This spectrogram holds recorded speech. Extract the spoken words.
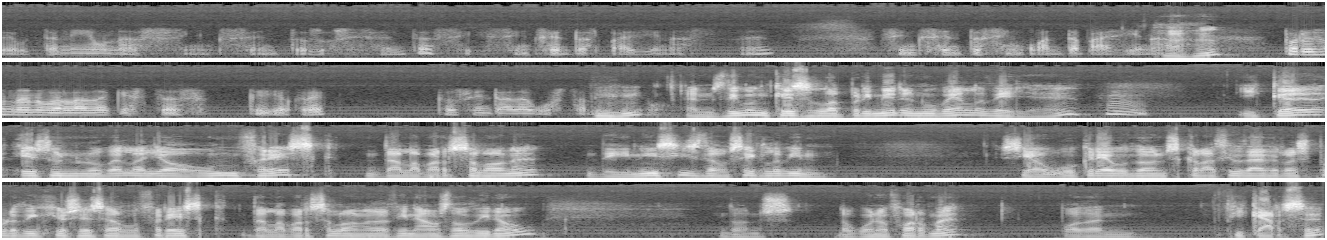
deu tenir unes 500 o 600, sí, 500 pàgines, eh? 550 pàgines. Ahà. Però és una novel·la d'aquestes que jo crec que us vindrà de gust a Mhm. l'estiu. Ens diuen que és la primera novel·la d'ella, eh? Mm. i que és una novel·la allò, un fresc de la Barcelona d'inicis del segle XX. Si algú creu doncs, que la ciutat de los prodigios és el fresc de la Barcelona de finals del XIX, doncs d'alguna forma poden ficar-se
